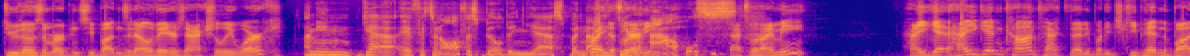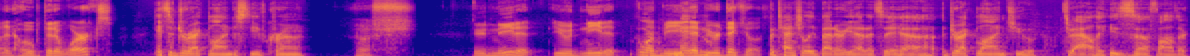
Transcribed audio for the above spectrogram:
do those emergency buttons in elevators actually work? I mean, yeah, if it's an office building, yes, but not Right, in that's what your I mean. house. That's what I mean. How you get how you get in contact with anybody? Just keep hitting the button and hope that it works. It's a direct line to Steve Crone. Oh, you'd need it. You would need it. Or it'd be ma- that'd be ridiculous. Potentially better yet, it's a, uh, a direct line to to Allie's uh, father.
